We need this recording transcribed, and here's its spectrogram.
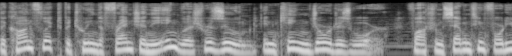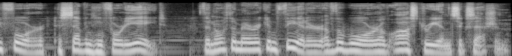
The conflict between the French and the English resumed in King George's War, fought from 1744 to 1748, the North American theater of the War of Austrian Succession.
